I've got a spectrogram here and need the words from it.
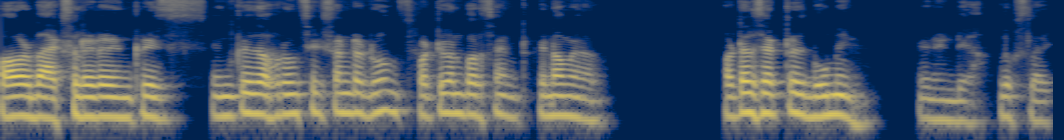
Powered by accelerated increase, increase of room 600 rooms, 41%, phenomenal. Hotel sector is booming in India, looks like.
